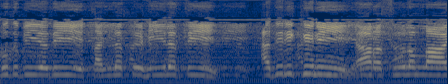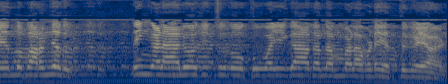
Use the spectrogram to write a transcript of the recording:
ഖുദ്ബിയദി ഹീലത്തി അതിരിക്കിനി യാ റസൂലല്ലാ എന്ന് പറഞ്ഞത്. നിങ്ങൾ ആലോചിച്ചു നോക്കൂ വൈകാതെ നമ്മൾ അവിടെ എത്തുകയാണ്.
